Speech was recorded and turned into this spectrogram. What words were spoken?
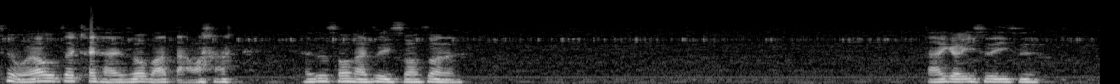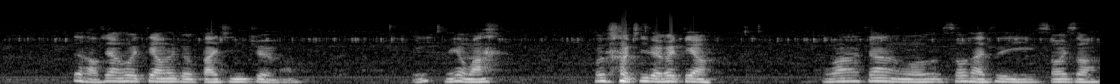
这我要在开台的时候把它打吗？还是收台自己刷算了？打一个意思意思，这好像会掉那个白金券吗？诶，没有吗？我我记得会掉。好吧，这样我收台自己刷一刷。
